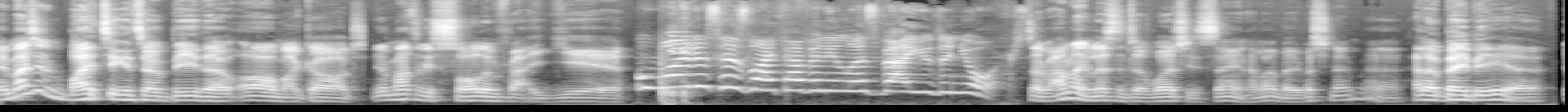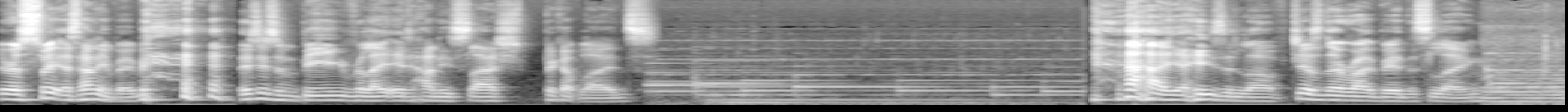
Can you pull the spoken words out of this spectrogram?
Imagine biting into a bee though. Oh my god. You're about to be swollen for about a year. Well, why does his life have any less value than yours? So I'm not even listening to a word she's saying. Hello, baby. What's your name? Uh, hello, baby. Uh, you're as sweet as honey, baby. Let's do some bee-related honey slash pickup lines. yeah, he's in love. She has no right being this lame.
